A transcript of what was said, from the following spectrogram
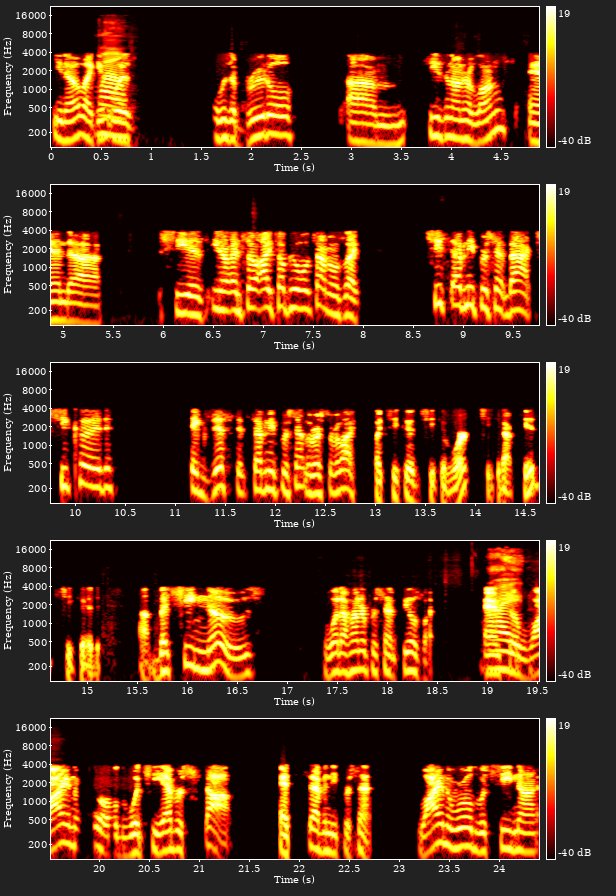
You know, like Wow. it was it was a brutal um, season on her lungs, and uh, she is you know. And so I tell people all the time, I was like, she's seventy percent back. She could exist at seventy percent the rest of her life. Like she could she could work, she could have kids, she could, uh, but she knows what hundred percent feels like. And so why in the world would she ever stop at 70%? Why in the world would she not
